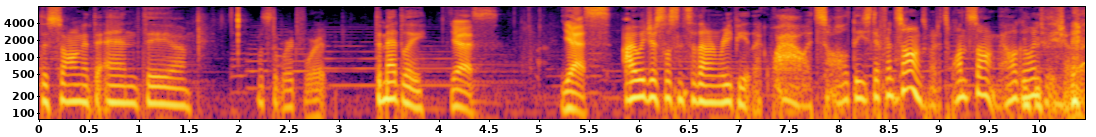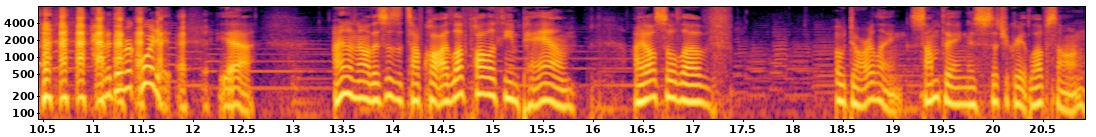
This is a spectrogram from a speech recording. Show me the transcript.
the song at the end the uh, what's the word for it the medley. Yes. Yes. I would just listen to that on repeat, like, wow, it's all these different songs, but it's one song. They all go into each other. How did they record it? Yeah. I don't know. This is a tough call. I love Polythene Pam. I also love Oh Darling. Something is such a great love song.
